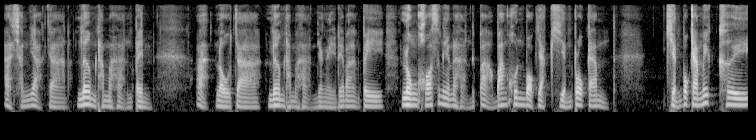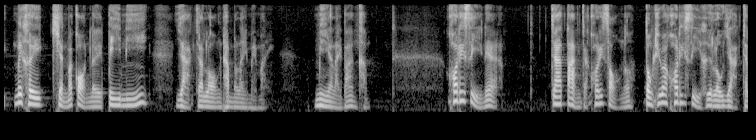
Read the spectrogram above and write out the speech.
อะฉันอยากจะเริ่มทำอาหารเป็น อะเราจะเริ่มทำอาหารยังไงได้บ้าง ไปลงคอร์สเรียนอาหารหรือเปล่า บางคนบอกอยากเขียนโปรแกรม เขียนโปรแกรมไม่เคยไม่เคยเขียนมาก่อนเลย ปีนี้อยากจะลองทำอะไรใหม่ ๆ มีอะไรบ้างครับ ข้อที่4เนี่ยจะต่างจากข้อที่2เนาะตรงที่ว่าข้อที่ 4 คือเราอยากจะ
